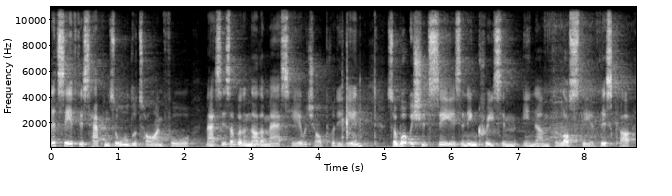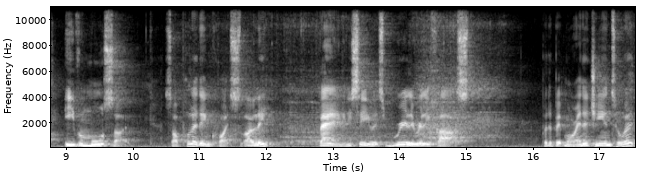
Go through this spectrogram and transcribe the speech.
let's see if this happens all the time for masses. I've got another mass here, which I'll put it in. So what we should see is an increase in, in um, velocity of this car, even more so. So I'll pull it in quite slowly. Bang, and you see it's really, really fast. Put a bit more energy into it.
